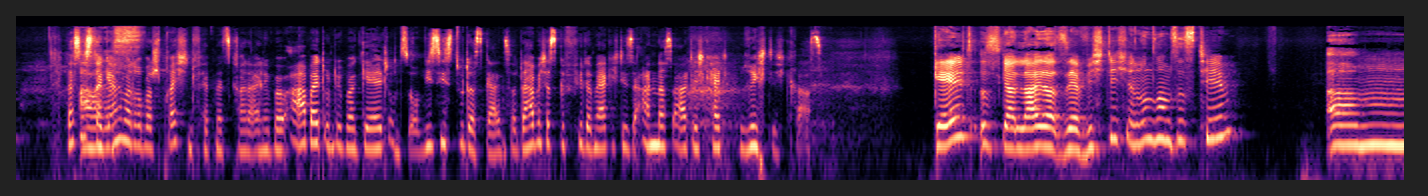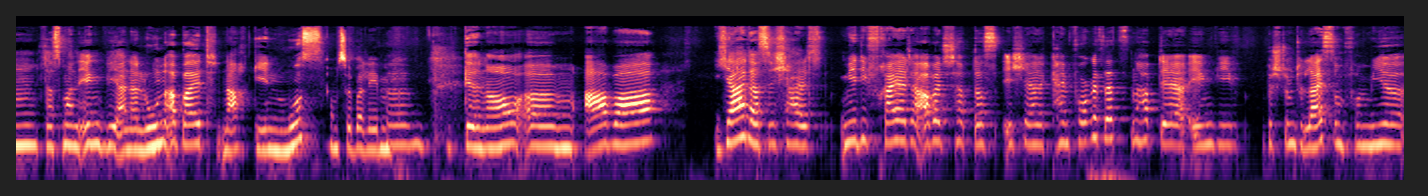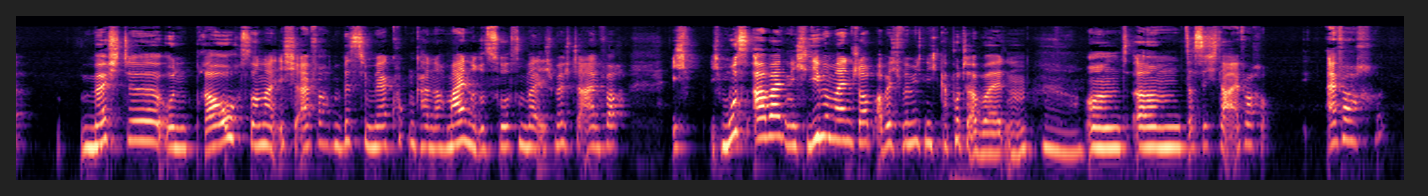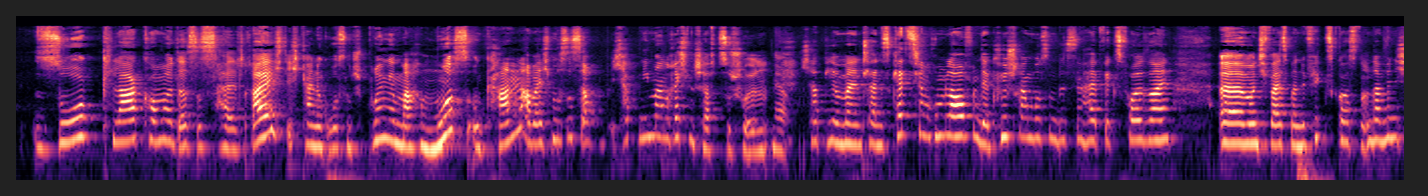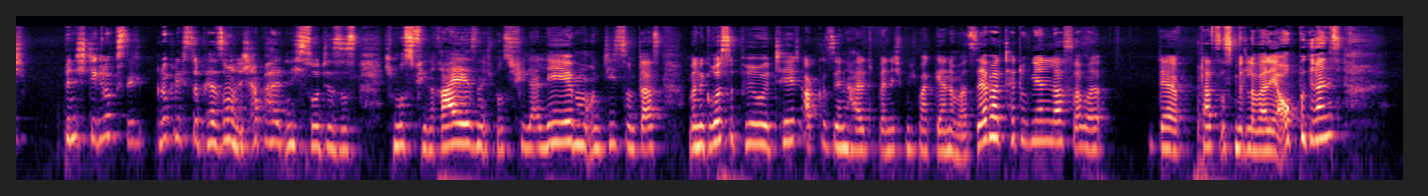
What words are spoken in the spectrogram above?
Lass uns Aber da gerne mal drüber sprechen, fällt mir jetzt gerade ein, über Arbeit und über Geld und so. Wie siehst du das Ganze? Da habe ich das Gefühl, da merke ich diese Andersartigkeit richtig krass. Geld ist ja leider sehr wichtig in unserem System ähm, dass man irgendwie einer Lohnarbeit nachgehen muss. Um zu überleben. Ähm, genau, ähm, aber ja, dass ich halt mir die Freiheit erarbeitet habe, dass ich ja keinen Vorgesetzten habe, der irgendwie bestimmte Leistungen von mir möchte und braucht, sondern ich einfach ein bisschen mehr gucken kann nach meinen Ressourcen, weil ich möchte einfach, ich, ich muss arbeiten, ich liebe meinen Job, aber ich will mich nicht kaputt arbeiten. Hm. Und ähm, dass ich da einfach, einfach so klarkomme, dass es halt reicht, ich keine großen Sprünge machen muss und kann, aber ich muss es auch, ich habe niemanden Rechenschaft zu schulden. Ja. Ich habe hier mein kleines Kätzchen rumlaufen, der Kühlschrank muss ein bisschen halbwegs voll sein ähm, und ich weiß meine Fixkosten und dann bin ich bin ich die glücklichste Person. Ich habe halt nicht so dieses, ich muss viel reisen, ich muss viel erleben und dies und das. Meine größte Priorität, abgesehen halt, wenn ich mich mal gerne mal selber tätowieren lasse, aber der Platz ist mittlerweile ja auch begrenzt,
